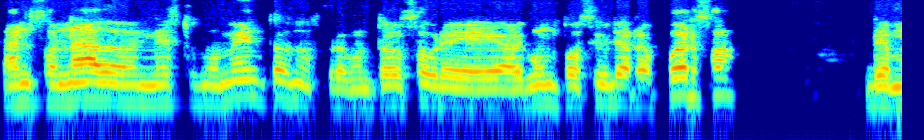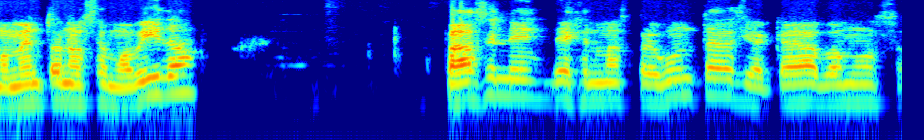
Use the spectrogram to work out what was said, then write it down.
han sonado en estos momentos. Nos preguntó sobre algún posible refuerzo. De momento no se ha movido. Pásenle, dejen más preguntas y acá vamos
